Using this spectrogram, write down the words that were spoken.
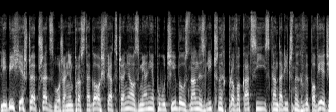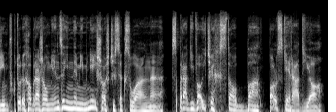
Libich jeszcze przed złożeniem prostego oświadczenia o zmianie płci był znany z licznych prowokacji i skandalicznych wypowiedzi, w których obrażał m.in. mniejszości seksualne. Z Pragi Wojciech Stobba, Polskie Radio.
